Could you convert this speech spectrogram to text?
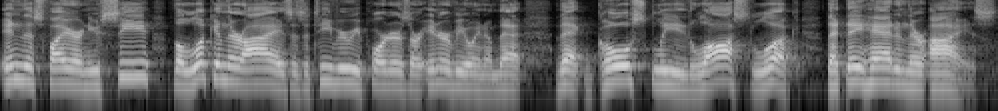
in this fire. And you see the look in their eyes as the TV reporters are interviewing them that, that ghostly, lost look that they had in their eyes.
